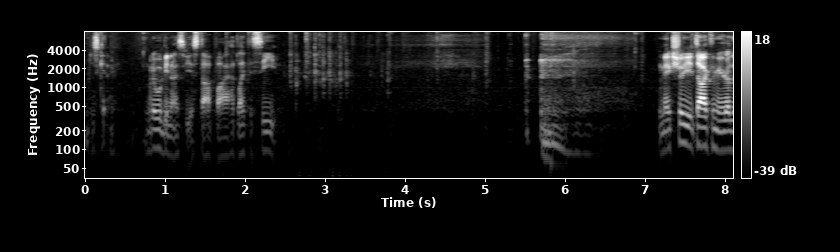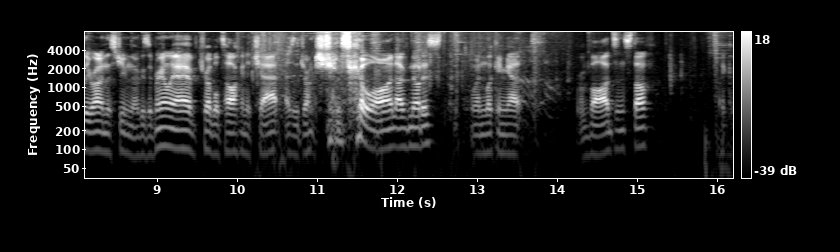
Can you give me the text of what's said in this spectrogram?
I'm just kidding. But it would be nice if you stopped by. I'd like to see you. Make sure you talk to me earlier on in the stream, though, because apparently I have trouble talking to chat as the drunk streams go on, I've noticed, when looking at VODs and stuff. Like,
